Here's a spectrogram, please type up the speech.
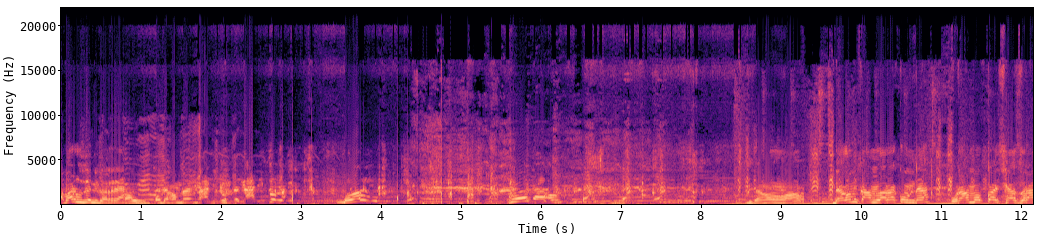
আবার উজনি করে রে। দেখো আমরা নাডি নাডি তো না। দেখো দেখো কামলারা কোনটা? ওরা মোক কয় ছেঁচরা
